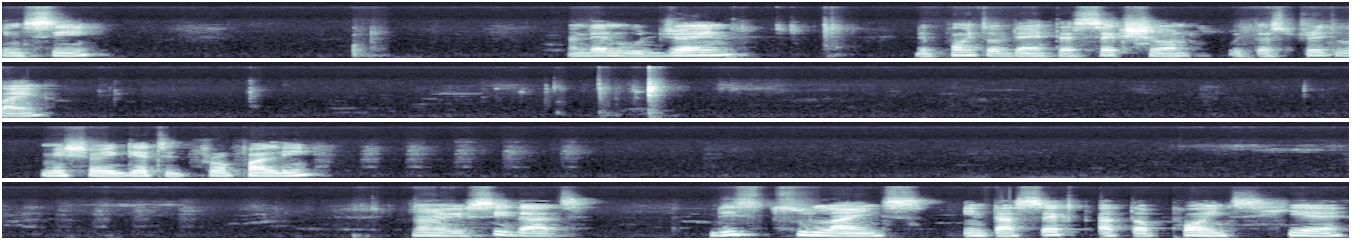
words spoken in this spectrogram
You can see and then we'll join the point of the intersection with a straight line. Make sure you get it properly. Now you see that these two lines intersect at a point here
